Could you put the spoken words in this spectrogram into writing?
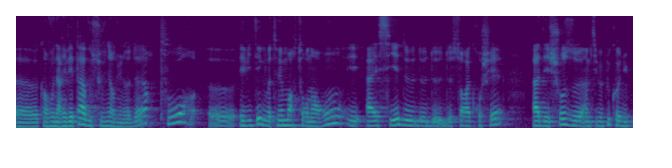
euh, quand vous n'arrivez pas à vous souvenir d'une odeur pour euh, éviter que votre mémoire tourne en rond et à essayer de, se raccrocher à des choses un petit peu plus connues.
